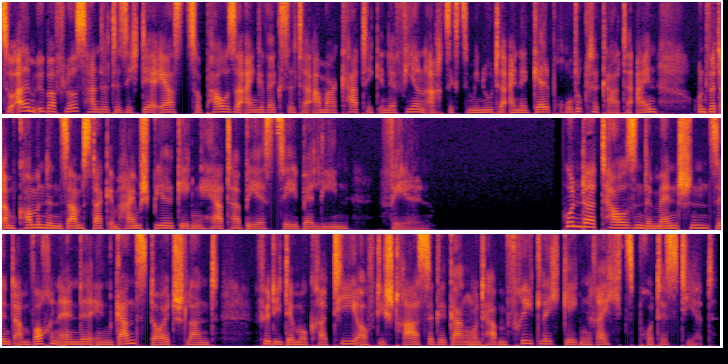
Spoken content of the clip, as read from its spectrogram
Zu allem Überfluss handelte sich der erst zur Pause eingewechselte Amar Katik in der 84. Minute eine gelb-rote Karte ein und wird am kommenden Samstag im Heimspiel gegen Hertha BSC Berlin fehlen. Hunderttausende Menschen sind am Wochenende in ganz Deutschland für die Demokratie auf die Straße gegangen und haben friedlich gegen rechts protestiert.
